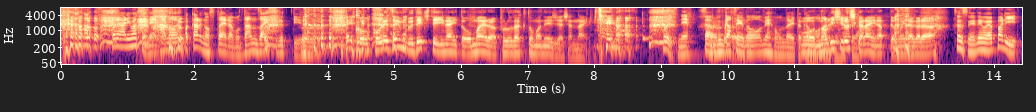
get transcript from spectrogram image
これありますよね。あの、やっぱ彼のスタイルはもう断罪するっていう。ここれ全部できていないとお前らはプロダクトマネージャーじゃないみたいなそうですね。文化性のね、問題とかももう伸びしろしかい。ないなって思いながらそうですね。でもやっぱり、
